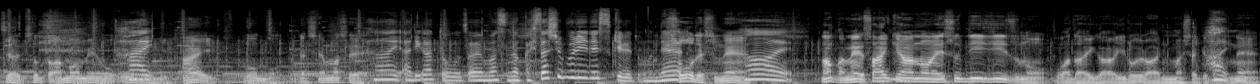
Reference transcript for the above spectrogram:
じゃあちょっと甘めをはい。はい。どうもいらっしゃいませ。はいありがとうございます。なんか久しぶりですけれどもね。そうですね。はいなんかね最近あの SDGs の話題がいろいろありましたけどね、はい。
